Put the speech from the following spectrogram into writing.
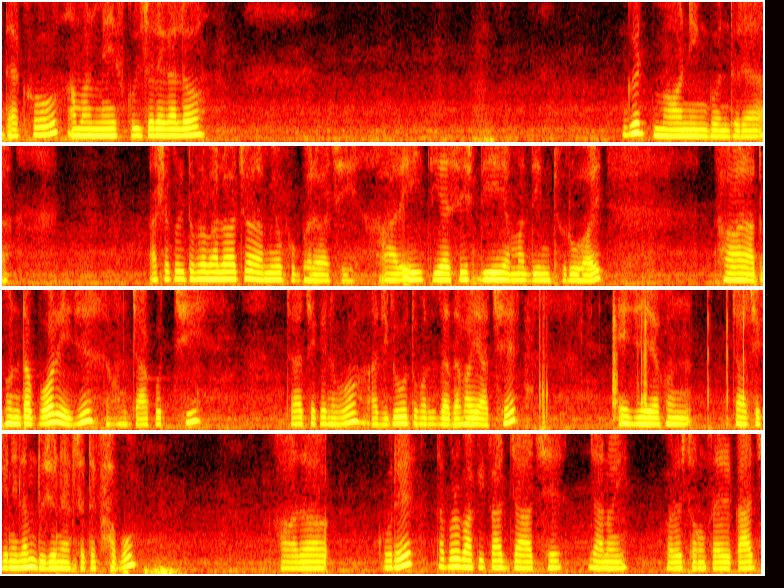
দেখো, আমার মেয়ে স্কুল চলে গেল। গুড মর্নিং বন্ধুরা। আশা করি তোমরা ভালো আছো আর আমিও খুব ভালো আছি। আর এই চিয়াশিস দিয়েই আমার দিন শুরু হয়। খাওয়ার আধ ঘণ্টা পর এই যে এখন চা করছি। চা চেকে নেব। আজকেও তোমাদের দাদাভাই আছে। এই যে এখন চা চেকে নিলাম, দুজনে একসাথে খাব। খাওয়া দাওয়া করে তারপরে বাকি কাজ যা আছে, জানোই। ঘরের সংসারের কাজ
